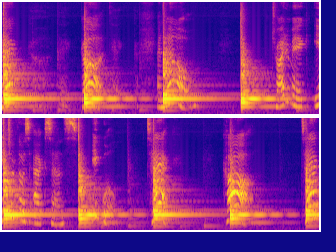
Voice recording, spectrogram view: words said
tekka, tekka, tekka. And now, try to make each of those accents equal. Tek, ka, tek,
